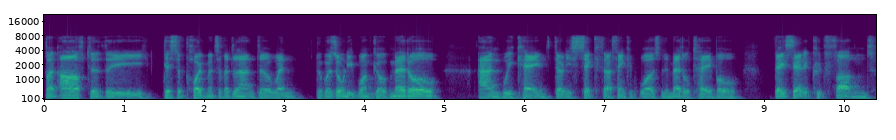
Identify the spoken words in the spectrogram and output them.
But after the disappointment of Atlanta, when there was only one gold medal and we came 36th, I think it was, in the medal table, they said it could fund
